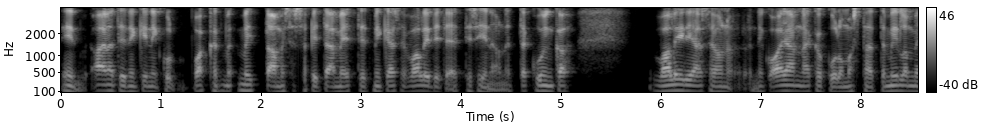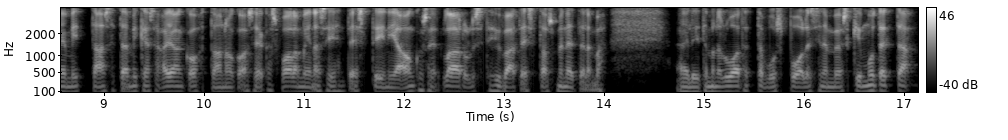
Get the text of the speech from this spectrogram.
niin aina tietenkin niin kuin vaikka mittaamisessa pitää miettiä, että mikä se validiteetti siinä on, että kuinka validia se on niin kuin ajan näkökulmasta, että milloin me mittaan sitä, mikä se ajankohta on, onko asiakas valmiina siihen testiin ja onko se laadullisesti hyvä testausmenetelmä, eli tämmöinen luotettavuuspuoli siinä myöskin, mutta että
